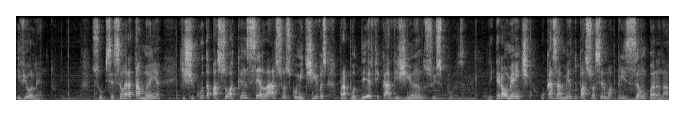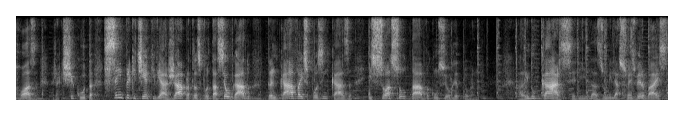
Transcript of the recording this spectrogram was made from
e violento. Sua obsessão era tamanha que Chicuta passou a cancelar suas comitivas para poder ficar vigiando sua esposa. Literalmente, o casamento passou a ser uma prisão para Ana Rosa, já que Chicuta, sempre que tinha que viajar para transportar seu gado, trancava a esposa em casa e só a soltava com seu retorno. Além do cárcere e das humilhações verbais,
